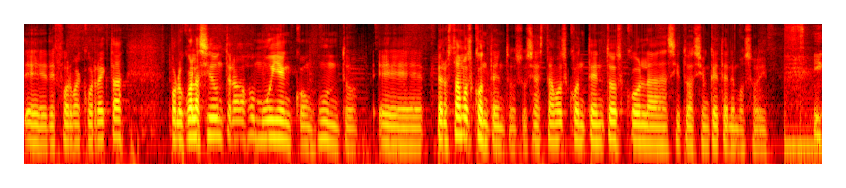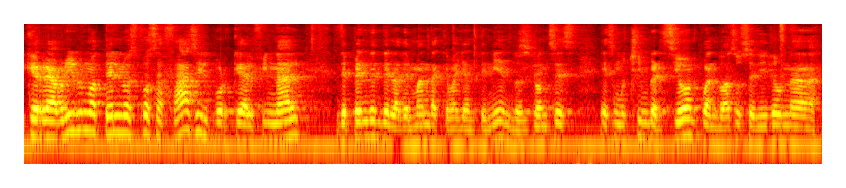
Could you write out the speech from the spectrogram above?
de, de forma correcta, por lo cual ha sido un trabajo muy en conjunto, eh, pero estamos contentos, o sea, estamos contentos con la situación que tenemos hoy. Y que reabrir un hotel no es cosa fácil porque al final dependen de la demanda que vayan teniendo, entonces es mucha inversión cuando ha sucedido una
